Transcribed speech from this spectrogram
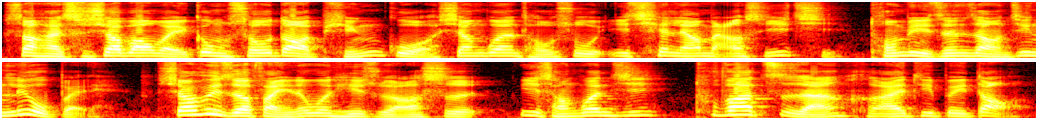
上海市消保委共收到苹果相关投诉一千两百二十一起，同比增长近六倍。消费者反映的问题主要是异常关机、突发自燃和 ID 被盗。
